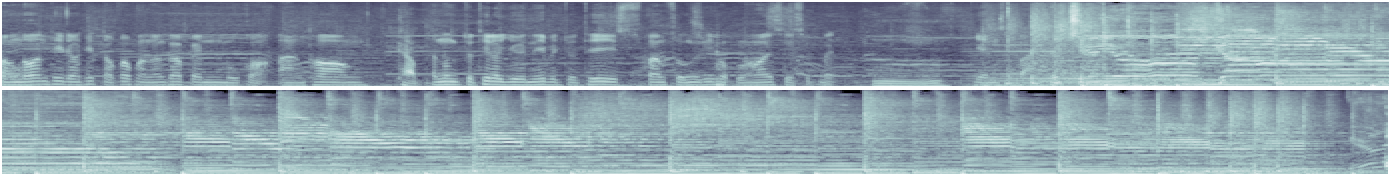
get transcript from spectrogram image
ฝั่งโน้นที่โดนที่ตกก็ฝั่งโน้นก็เป็นหมู่เกาะอ่างทองครับตรงจุดที่เรายืนนี่เป็นจุดที่ความสูงอยู่ที่ 640 เมตรอืมเย็นสบาย เอ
